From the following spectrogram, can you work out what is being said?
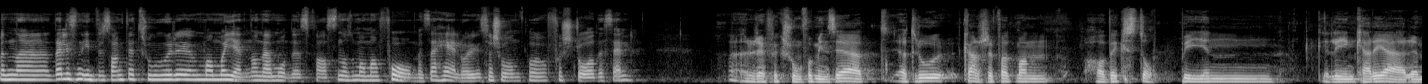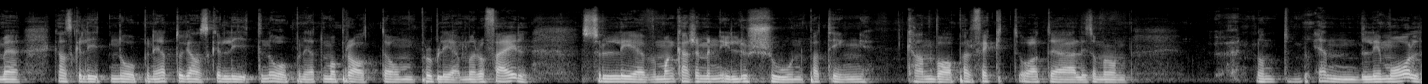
Men uh, det er liksom interessant. Jeg tror man må gjennom den modenhetsfasen, og så må man få med seg hele organisasjonen på å forstå det selv. En refleksjon for min side er at jeg tror kanskje for at man har vokst opp i en en karriere med ganske liten åpenhet og ganske liten åpenhet om å prate om problemer og feil, så lever man kanskje med en illusjon på at ting kan være perfekt, og at det er liksom noen, noen endelig mål.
